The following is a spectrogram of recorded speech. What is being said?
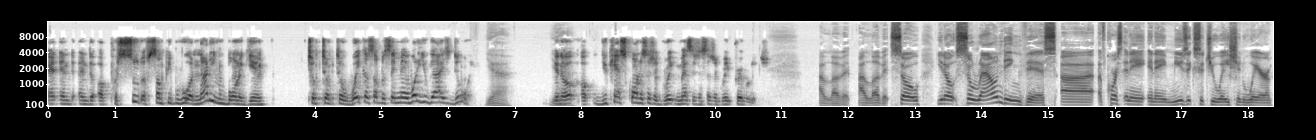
and and and the uh, pursuit of some people who are not even born again to, to to wake us up and say, man, what are you guys doing? Yeah. You know, uh, you can't squander such a great message and such a great privilege. I love it. I love it. So, you know, surrounding this, uh, of course, in a in a music situation where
